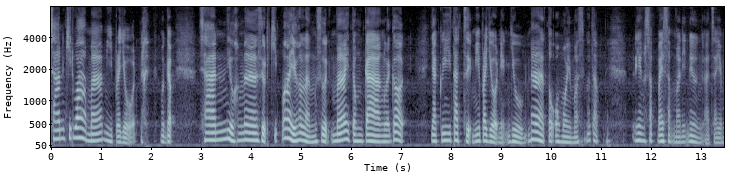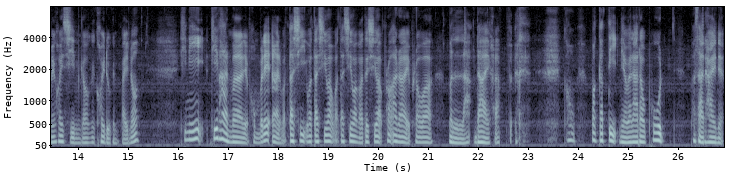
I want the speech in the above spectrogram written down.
ฉันคิดว่าม้ามีประโยชน์ เหมือนกับ ฉันอยู่ข้างหน้าสุดคิดว่าอยู่ข้างหลังสุดไม้ตรงกลาง แล้วก็ยากุนิตัตสึมีประโยชน์เนี่ยอยู่หน้าโตโอโมยมัสก็จะ เรียงสับไปสับมานิดนึง อาจจะยังไม่ค่อยชินก็ค่อยดูกันไปเนาะทีนี้ที่ผ่านมาเนี่ยผมไม่ได้อ่านวัตชิวัตชิวะวัตชิวะวัตชิวะเพราะอะไรเพราะว่ามันละได้ครับ ก็ปกติเนี่ยเวลาเราพูดภาษาไทยเนี่ย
